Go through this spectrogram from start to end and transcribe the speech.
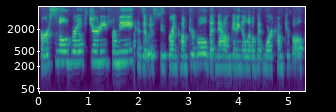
personal growth journey for me because it was super uncomfortable, but now I'm getting a little bit more comfortable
